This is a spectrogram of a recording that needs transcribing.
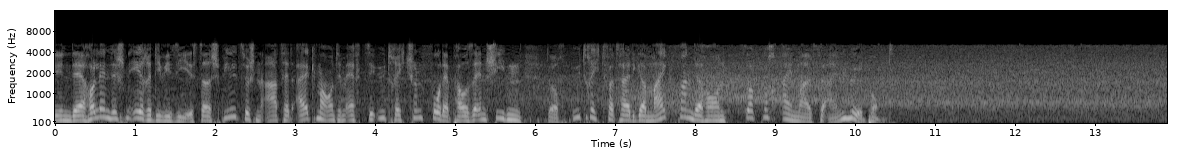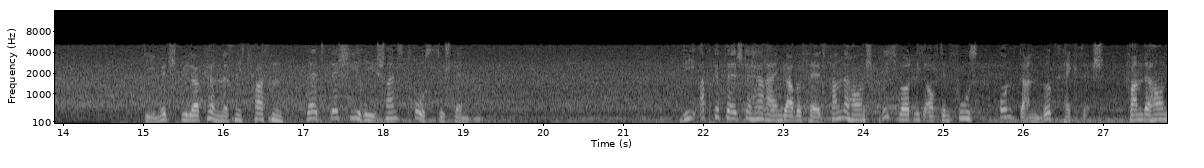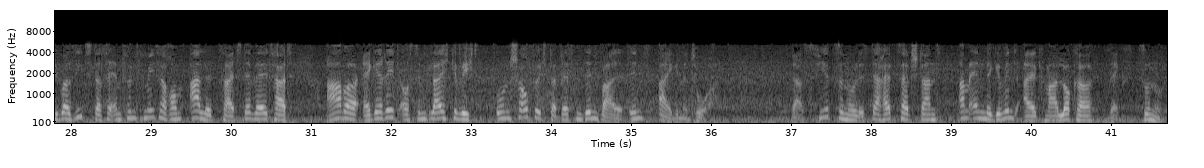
In der holländischen Eredivisie ist das Spiel zwischen AZ Alkmaar und dem FC Utrecht schon vor der Pause entschieden. Doch Utrecht-Verteidiger Mike van der Horn sorgt noch einmal für einen Höhepunkt. Die Mitspieler können es nicht fassen. Selbst der Schiri scheint Trost zu spenden. Die abgefälschte Hereingabe fällt Van der Horn sprichwörtlich auf den Fuß und dann wird's hektisch. Van der Horn übersieht, dass er im 5-Meter-Raum alle Zeit der Welt hat. Aber er gerät aus dem Gleichgewicht und schaufelt stattdessen den Ball ins eigene Tor. Das 4 zu 0 ist der Halbzeitstand. Am Ende gewinnt Alkmaar locker 6 zu 0.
